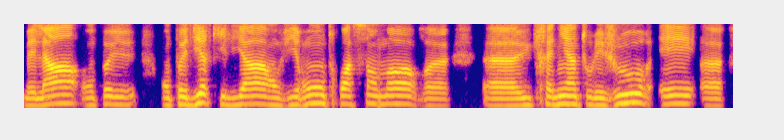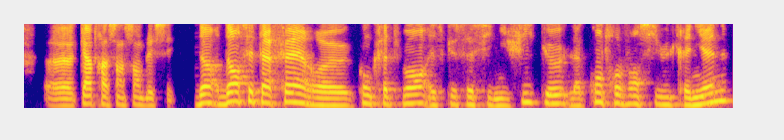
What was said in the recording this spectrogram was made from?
mais là, on peut, on peut dire qu'il y a environ 300 morts ukrainiens tous les jours et 4 à 500 blessés. Dans, cette affaire, euh, concrètement, est-ce que ça signifie que la contre-offensive ukrainienne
